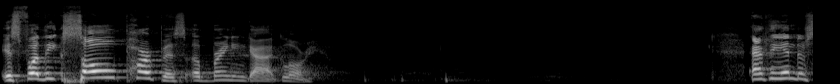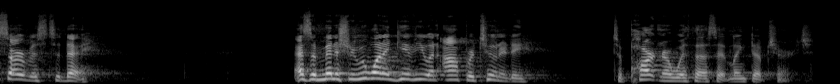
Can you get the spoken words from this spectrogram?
is for the sole purpose of bringing God glory. At the end of service today, as a ministry, we want to give you an opportunity to partner with us at Linked Up Church.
